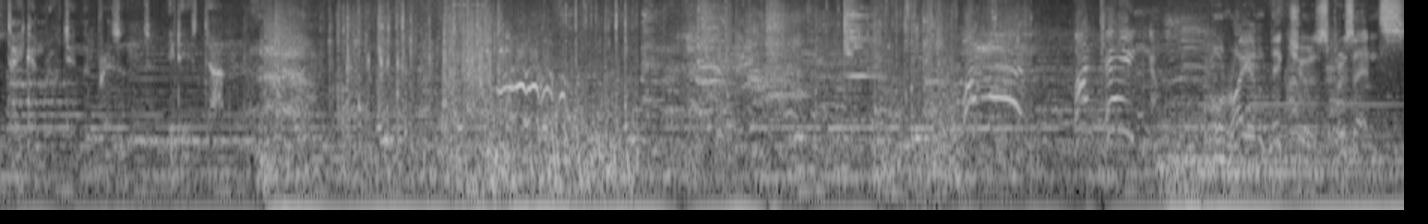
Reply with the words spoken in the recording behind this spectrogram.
Has taken root in the present. It is done. One man! One king! Orion Pictures presents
